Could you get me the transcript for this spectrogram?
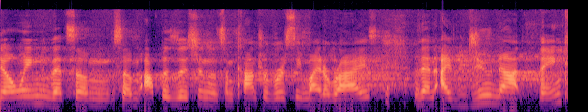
knowing that some, some opposition and some controversy might arise, then I do not think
